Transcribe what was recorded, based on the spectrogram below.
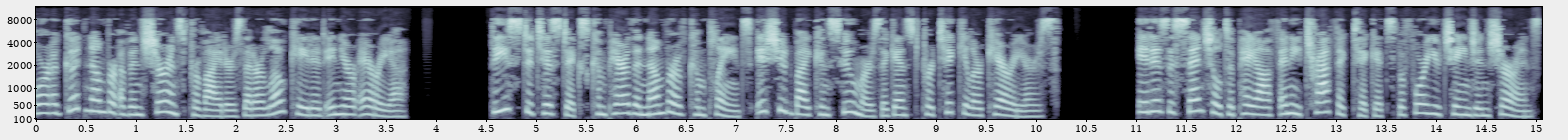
or a good number of insurance providers that are located in your area. These statistics compare the number of complaints issued by consumers against particular carriers. It is essential to pay off any traffic tickets before you change insurance.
